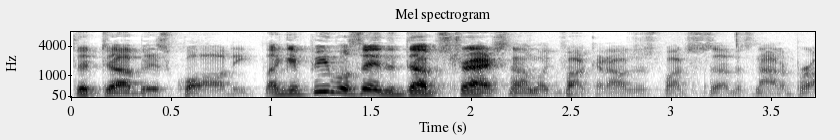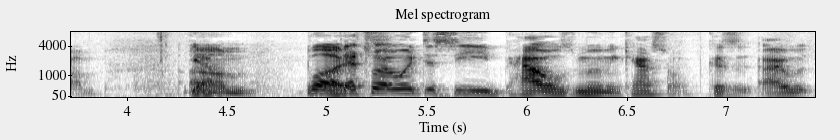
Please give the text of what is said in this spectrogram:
the dub is quality. Like if people say the dub's trash, then I'm like, fuck it, I'll just watch the dub. It's not a problem. Yeah. Um, but That's why I went to see Howl's Moving Castle because I w-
